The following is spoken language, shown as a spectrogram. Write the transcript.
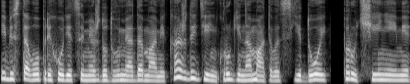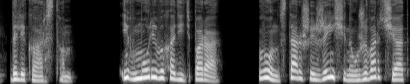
И без того приходится между двумя домами каждый день круги наматывать с едой, поручениями да лекарством. И в море выходить пора. Вон, старшие женщины уже ворчат,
